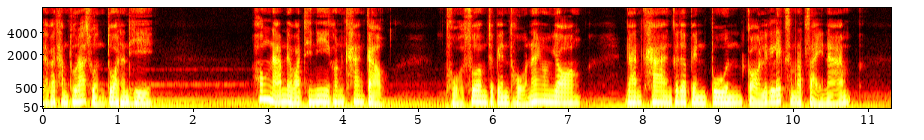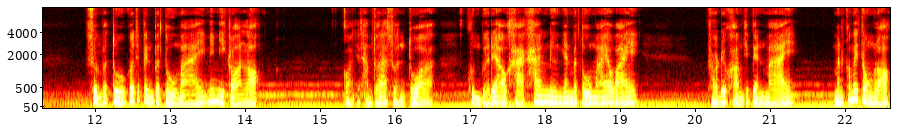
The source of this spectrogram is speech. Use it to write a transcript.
แล้วก็ทำธุระส่วนตัวทันที ห้องน้ำในวัดที่นี่ค่อนข้างเก่า โถส้วมจะเป็นโถนั่งยองๆ ด้านข้างก็จะเป็นปูนก่อเล็กๆสำหรับใส่น้ำ ส่วนประตูก็จะเป็นประตูไม้ไม่มีกรอนล็อก ก่อนจะทำธุระส่วนตัว คุณเบิร์ดได้เอาขาข้างหนึ่งยันประตูไม้เอาไว้ เพราะด้วยความที่เป็นไม้ มันก็ไม่ตรงล็อก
